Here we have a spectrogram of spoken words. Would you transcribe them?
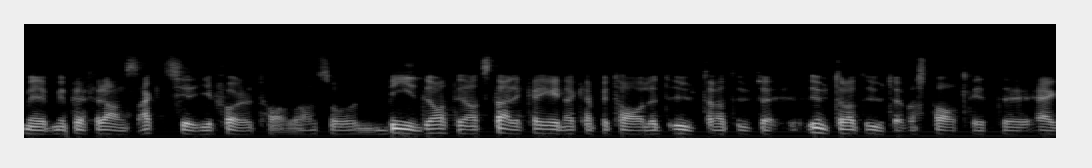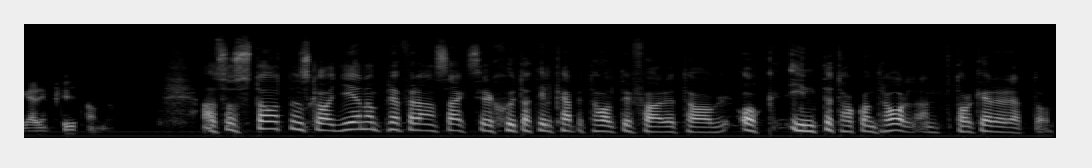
med, med preferensaktier i företag. Alltså bidra till att stärka egna kapitalet utan att, utan att att utöva statligt eh, ägarinflytande. Alltså staten ska genom preferensaktier skjuta till kapital till företag och inte ta kontrollen. Tolkar jag det rätt då?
